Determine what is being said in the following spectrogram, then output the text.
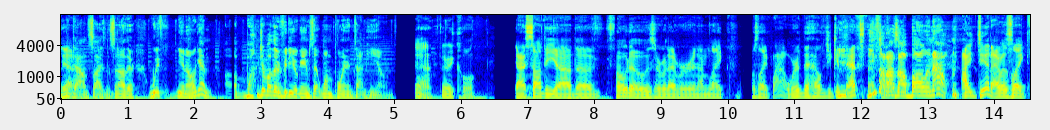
Yeah. downsizing some other with you know again a bunch of other video games at one point in time he owned. Yeah, very cool. Yeah, I saw the uh the photos or whatever, and I'm like, I was like, wow, where the hell did you get you, that stuff? You thought I was out balling out. I did. I was like,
